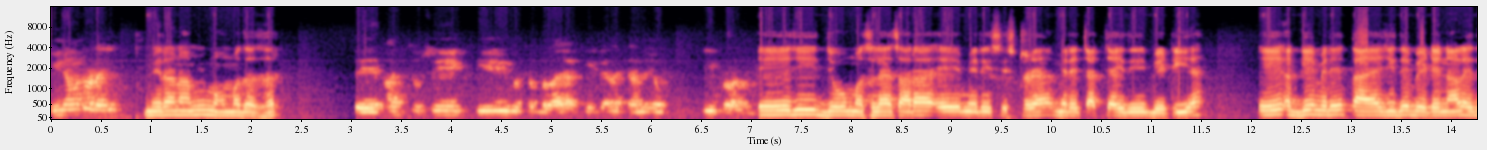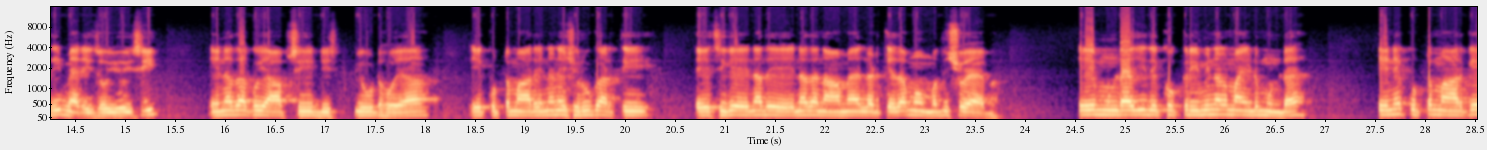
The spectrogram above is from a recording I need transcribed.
ਕੀ ਨਾਮ ਤੁਹਾਡਾ ਜੀ? ਮੇਰਾ ਨਾਮ ਹੀ ਮੁਹੰਮਦ ਅਜ਼ਹਰ। ਤੇ ਅੱਜ ਤੁਸੀਂ ਕੀ ਮਤਲਬ ਬੁਲਾਇਆ ਕੀ ਕਹਿਣਾ ਚਾਹੁੰਦੇ ਹੋ? ਕੀ ਪ੍ਰੋਬਲਮ ਇਹ ਜੀ ਜੋ ਮਸਲਾ ਹੈ ਸਾਰਾ ਇਹ ਮੇਰੀ ਸਿਸਟਰ ਹੈ ਮੇਰੇ ਚਾਚਾ ਜੀ ਦੀ ਬੇਟੀ ਹੈ। ਇਹ ਅੱਗੇ ਮੇਰੇ ਤਾਇਆ ਜੀ ਦੇ ਬੇਟੇ ਨਾਲ ਇਹਦੀ ਮੈਰਿਜ ਹੋਈ ਹੋਈ ਸੀ। ਇਹਨਾਂ ਦਾ ਕੋਈ ਆਪਸੀ ਡਿਸਪਿਊਟ ਹੋਇਆ, ਇਹ ਕੁੱਟਮਾਰ ਇਹਨਾਂ ਨੇ ਸ਼ੁਰੂ ਕਰਤੀ, ਇਹ ਸੀਗੇ ਇਹਨਾਂ ਦੇ, ਇਹਨਾਂ ਦਾ ਨਾਮ ਹੈ ਲੜਕੇ ਦਾ ਮੁਹੰਮਦ ਸ਼ੁਐਬ ਇਹ ਮੁੰਡਾ ਜੀ ਦੇਖੋ ਕ੍ਰਿਮੀਨਲ ਮਾਈਂਡ ਮੁੰਡਾ ਹੈ। ਇਹਨੇ ਕੁੱਟ ਮਾਰ ਕੇ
